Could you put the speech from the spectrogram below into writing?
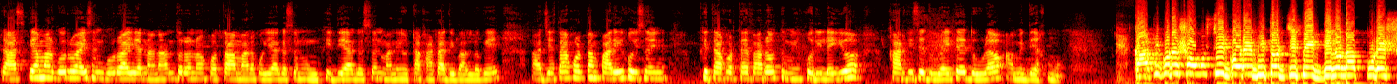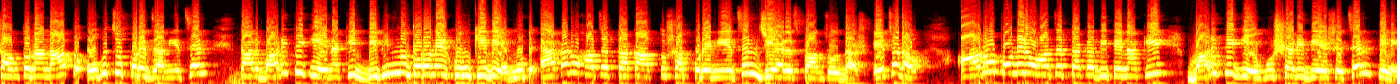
তো আজকে আমার গরু আইসেন গরু আইয়া নানান ধরনের কথা আমার হইয়া গেছেন হুমকি দিয়া গেছেন মানে ওই খাটা দিবার লগে। আর যেটা করতাম পারি কইছেন কিতা করতে পারো তুমি করিলেইও কার পিছে দৌড়াইতে দৌড়াও আমি দেখমু। কাটিগড়া সমষ্টির গড়ের ভিতর জিপির দিননাথপুরের সান্ত্বনা নাথ অভিযোগ করে জানিয়েছেন, তার বাড়িতে গিয়ে নাকি বিভিন্ন ধরনের হুমকি দিয়ে মোট এগারো হাজার টাকা আত্মসাৎ করে নিয়েছেন জিআরএস প্রাঞ্জল দাস। এছাড়াও আরও পনেরো হাজার টাকা দিতে নাকি বাড়িতে গিয়ে হুঁশিয়ারি দিয়ে এসেছেন তিনি।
